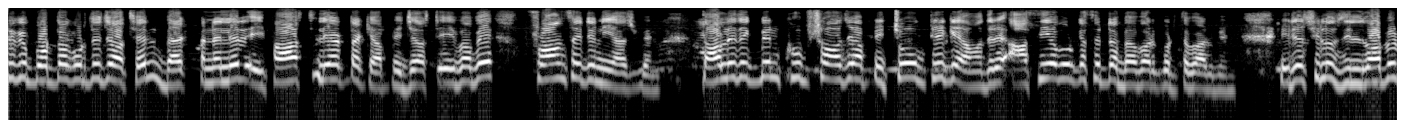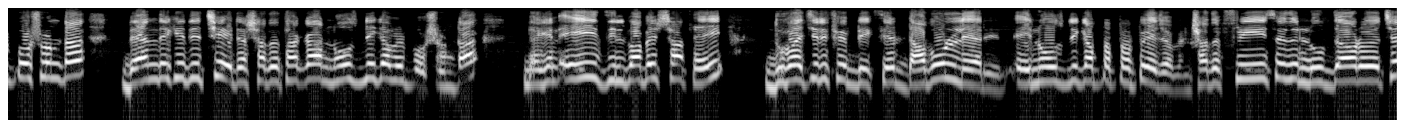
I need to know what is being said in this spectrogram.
থেকে পর্দা করতে চাচ্ছেন ব্যাক প্যানেলের এই ফার্স্ট লেয়ারটাকে আপনি জাস্ট এইভাবে ফ্রন্ট সাইডে নিয়ে আসবেন। তাহলে দেখবেন খুব সহজে আপনি চোখ থেকে আমাদের আসিয়া বোরকা সেটটা ব্যবহার করতে পারবেন। এটা ছিল জিলবাবের পোর্শনটা দেন দেখিয়ে দিচ্ছি এটার সাথে থাকা নোজ নিকাবের পোর্শনটা দেখেন এই জিলবাবের সাথেই দুবাই চেরি ফেব্রিক্সের ডাবল লেয়ারের এই নোজ নিকাপটা আপনারা পেয়ে যাবেন। সাথে ফ্রি সাইজের লুপ দেওয়া রয়েছে।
